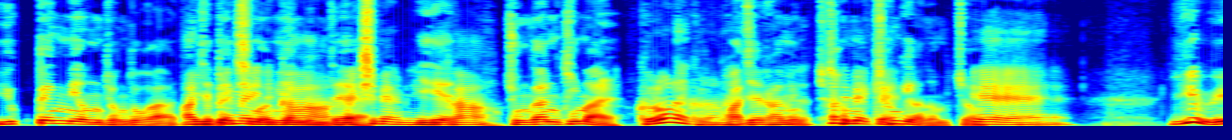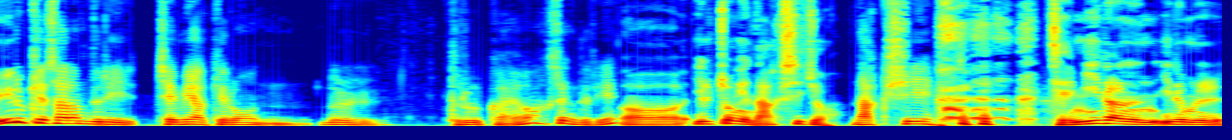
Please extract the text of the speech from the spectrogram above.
600명 정도가 아, 이제 맥시멈이었는데 맥시멈이니까. 이게 중간 기말 그러네, 그러네. 과제를 하면 1200개. 1000, 개가 넘죠. 예. 이게 왜 이렇게 사람들이 재미학 개론을 들을까요? 학생들이? 어, 일종의 낚시죠. 낚시? 재미라는 이름을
